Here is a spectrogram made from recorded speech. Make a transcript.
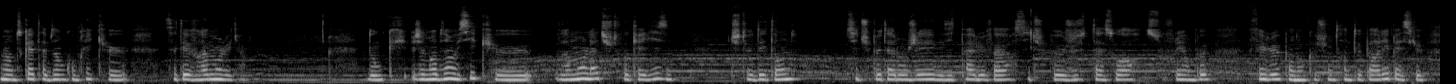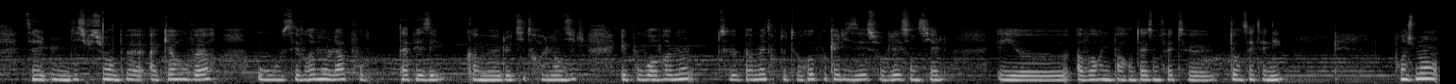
Mais en tout cas, tu as bien compris que c'était vraiment le cas. Donc j'aimerais bien aussi que vraiment là tu te focalises, tu te détendes. Si tu peux t'allonger, n'hésite pas à le faire. Si tu peux juste t'asseoir, souffler un peu, fais-le pendant que je suis en train de te parler parce que c'est une discussion un peu à cœur ouvert où c'est vraiment là pour t'apaiser, comme le titre l'indique, et pouvoir vraiment te permettre de te refocaliser sur l'essentiel et euh, avoir une parenthèse en fait euh, dans cette année. Franchement,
